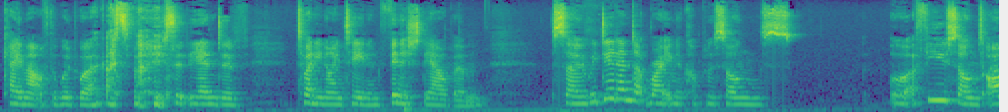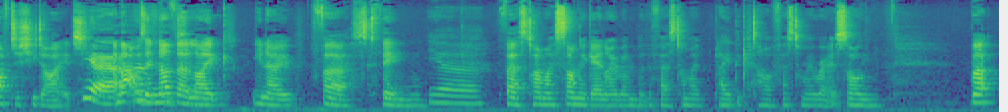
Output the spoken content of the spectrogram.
came out of the woodwork, I suppose, at the end of 2019 and finished the album. So we did end up writing a couple of songs, or a few songs after she died. Yeah, and that was a handful of another like you know first thing yeah. first time I sung again, I remember the first time I played the guitar, first time I wrote a song. But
